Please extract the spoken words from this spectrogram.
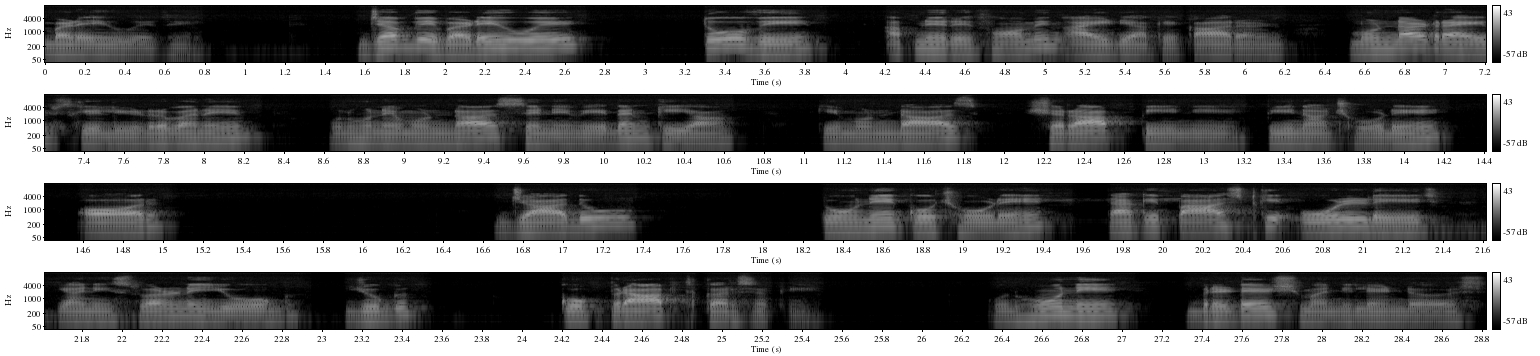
बड़े हुए थे। जब वे बड़े हुए तो वे अपने रिफॉर्मिंग आइडिया के कारण मुंडा ट्राइब्स के लीडर बने। उन्होंने मुंडास से निवेदन किया कि मुंडास शराब पीने, पीना छोड़ें और जादू टोने को छोड़ें ताकि पास्ट के ओल्ड एज यानी स्वर्ण योग, युग को प्राप्त कर सकें। उन्होंने ब्रिटिश मनी लेंडर्स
